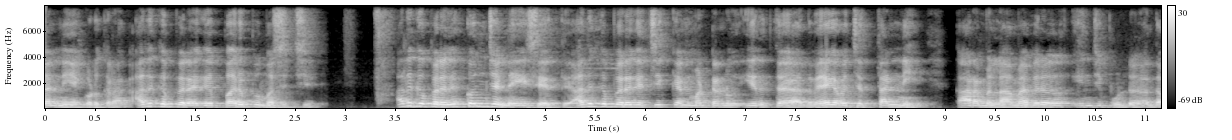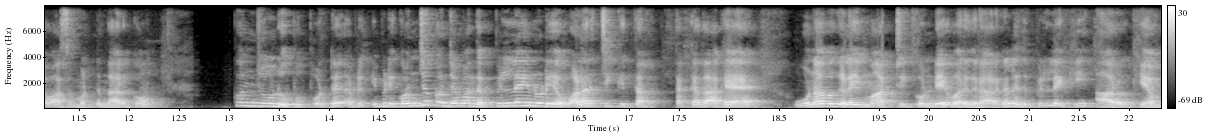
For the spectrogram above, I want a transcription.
தண்ணியை கொடுக்குறாங்க. அதுக்கு பிறகு பருப்பு மசிச்சு அதுக்கு பிறகு கொஞ்சம் நெய் சேர்த்து அதுக்கு பிறகு சிக்கன் மட்டன் இருத்த அந்த வேக வச்ச தண்ணி காரம் இல்லாமல் வெறும் இஞ்சி பூண்டு அந்த வாசம் மட்டும்தான் இருக்கும். கொஞ்சோண்டு உப்பு போட்டு அப்படி இப்படி கொஞ்சம் கொஞ்சமாக அந்த பிள்ளையினுடைய வளர்ச்சிக்கு த தக்கதாக உணவுகளை மாற்றிக்கொண்டே வருகிறார்கள். இது பிள்ளைக்கு ஆரோக்கியம்.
